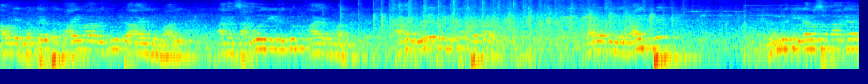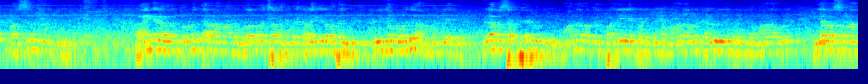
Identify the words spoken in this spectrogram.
அவருடைய பெற்ற தாய்மார்களுக்கும் ஆயிரம் ரூபாய் ஆக சகோதரிகளுக்கும் ஆயிரம் ரூபாய். ஆக ஒரே பெண்ணுக்கும் பத்தாயிரம் வரக்கூடிய வாய்ப்பை இலவசமாக பஸ்ஸும் ஓட்டு கலைஞர் ஆறாம் ஆண்டு முதலமைச்சர் நம்முடைய கலைஞர் அவர்கள் இருக்கும்போது அவங்களுடைய இலவச பேருந்து மாணவர்கள் பள்ளியில் படிக்கின்ற மாணவர்கள் கல்லூரியில் படிக்கின்ற மாணவர்கள் இலவசமாக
